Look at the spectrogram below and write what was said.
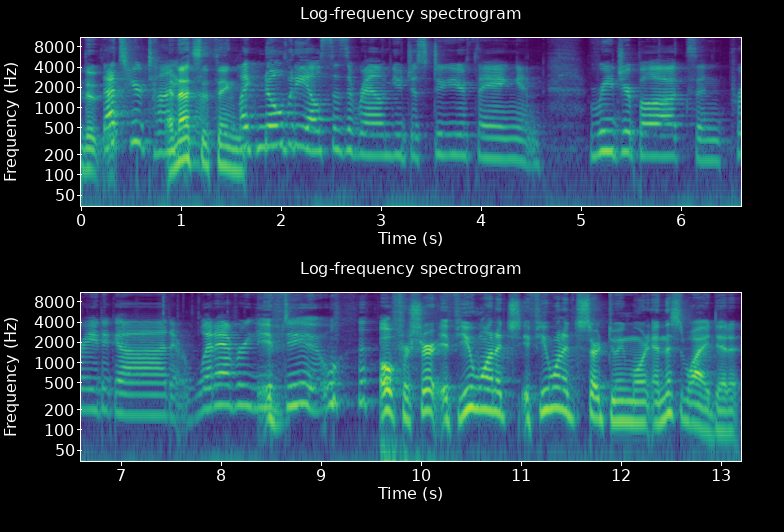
the That's your time. And that's though. the thing. Like nobody else is around. You just do your thing and read your books and pray to God or whatever you If- do. Oh, for sure. If you want to, if you want to start doing more, and this is why I did it.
